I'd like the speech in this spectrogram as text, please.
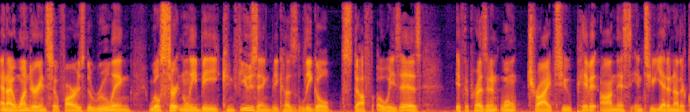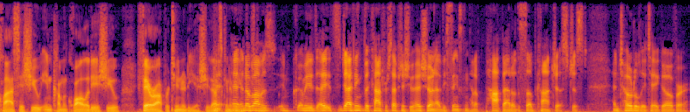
And I wonder, insofar as the ruling will certainly be confusing because legal stuff always is, if the president won't try to pivot on this into yet another class issue, income equality issue, fair opportunity issue. That's going to be and, and Obama's. I mean, I think the contraception issue has shown how these things can kind of pop out of the subconscious, just and totally take over.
